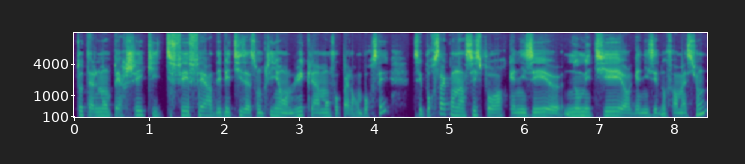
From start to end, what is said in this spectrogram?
totalement perché qui fait faire des bêtises à son client, lui, clairement, faut pas le rembourser. C'est pour ça qu'on insiste pour organiser euh, nos métiers, organiser nos formations.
